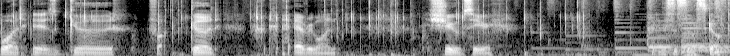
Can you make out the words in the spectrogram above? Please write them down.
What is good? Fuck, good. Everyone. Shoobs here. this is so scuffed.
